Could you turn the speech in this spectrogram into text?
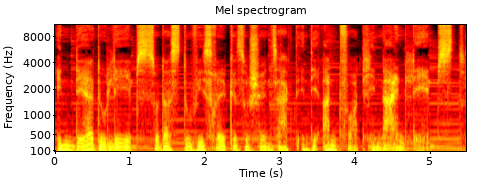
in der du lebst, sodass du, wie es Rilke so schön sagt, in die Antwort hineinlebst.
